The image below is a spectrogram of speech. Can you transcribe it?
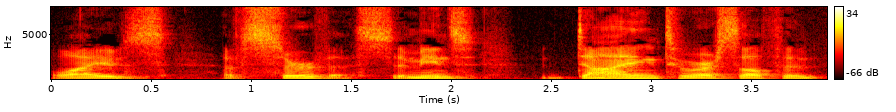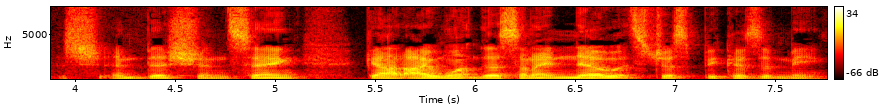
lives of service. It means dying to our self ambition, saying, God, I want this, and I know it's just because of me.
